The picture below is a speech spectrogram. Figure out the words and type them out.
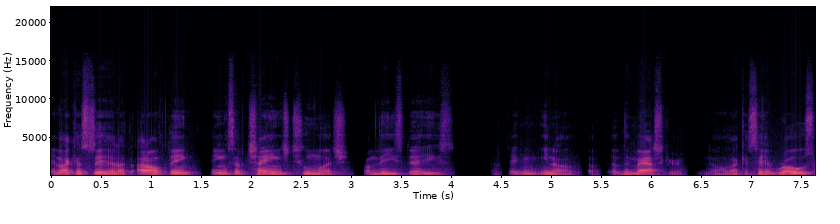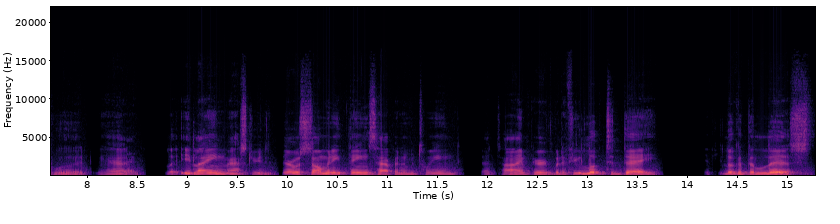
And like I said, I, I don't think things have changed too much from these days of taking, you know, of, of the massacre. You know, like I said, Rosewood, we had the Elaine massacre. There were so many things happening between that time period. But if you look today, if you look at the list,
